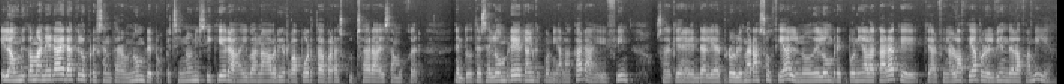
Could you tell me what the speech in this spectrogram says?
y la única manera era que lo presentara un hombre, porque si no, ni siquiera iban a abrir la puerta para escuchar a esa mujer. Entonces el hombre era el que ponía la cara y fin. O sea que en realidad el problema era social, no del hombre que ponía la cara, que, que al final lo hacía por el bien de la familia.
